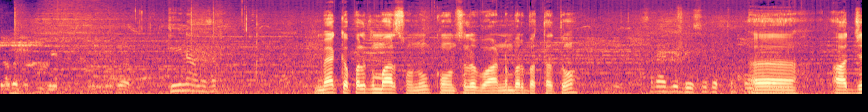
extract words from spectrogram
ਕੀ ਨਾਮ ਹੈ ਸਰ? ਮੈਂ Kapil Kumar Sonu councillor ward number 72 ਤੋਂ। ਸਰ ਅੱਜ ਡੀਸੀ ਦਫ਼ਤਰ ਅ, ਅੱਜ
